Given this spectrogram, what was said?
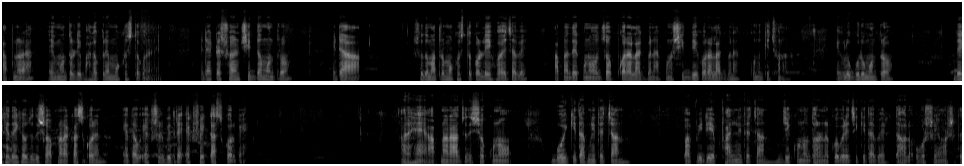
আপনারা এই মন্ত্রটি ভালো করে মুখস্থ করে নিন। এটা একটা স্বয়ং সিদ্ধ মন্ত্র। এটা শুধুমাত্র মুখস্থ করলেই হয়ে যাবে। আপনাদের কোনো জপ করা লাগবে না, কোনো সিদ্ধি করা লাগবে না, কোনো কিছু না। এগুলো গুরু মন্ত্র। দেখে দেখেও যদি সব আপনারা কাজ করেন এটাও একশোর ভিতরে একশোই কাজ করবে। আর হ্যাঁ আপনারা যদি সব কোনো বই কিতাব নিতে চান বা পিডিএফ ফাইল নিতে চান যে কোনো ধরনের কবিরাজি কিতাবের, তাহলে অবশ্যই আমার সাথে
